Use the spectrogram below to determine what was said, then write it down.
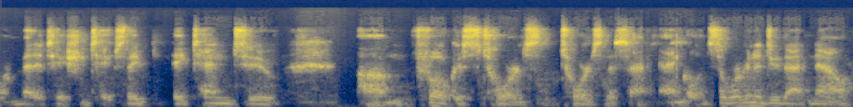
or meditation tapes, they, they tend to um, focus towards towards this angle. And so we're going to do that now,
